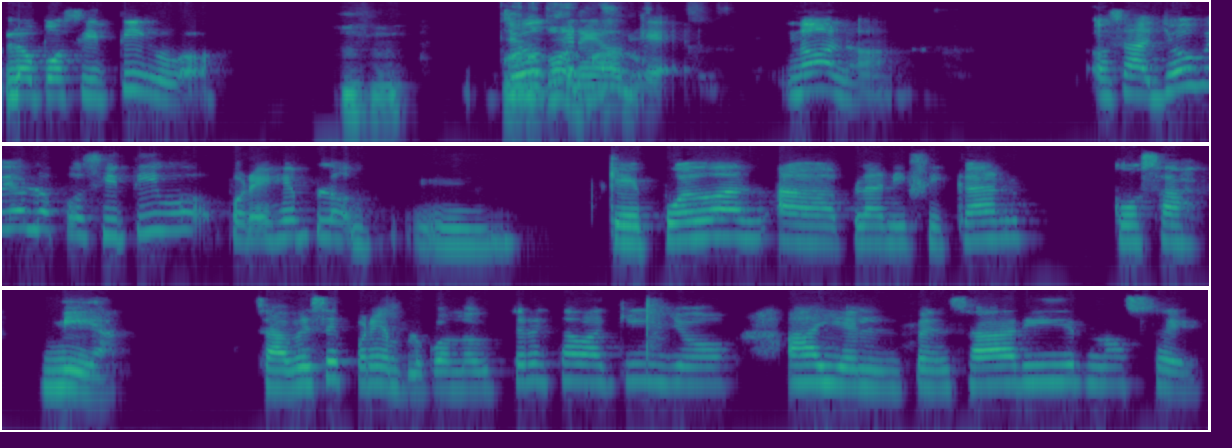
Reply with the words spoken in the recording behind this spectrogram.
Lo positivo. Yo creo que... No, no o sea, yo veo lo positivo, por ejemplo, mm, que puedo planificar cosas mías. O sea, a veces, por ejemplo, cuando usted estaba aquí, yo, ay, el pensar ir, no sé,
